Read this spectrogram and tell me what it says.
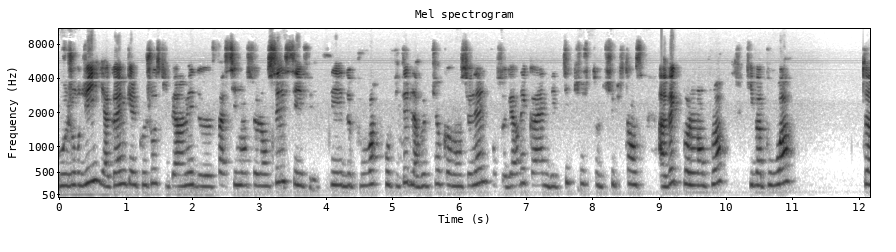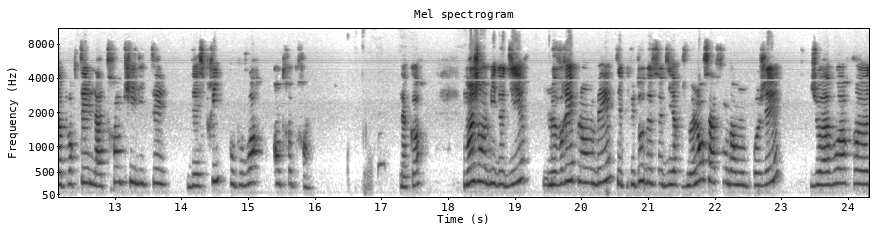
Aujourd'hui, il y a quand même quelque chose qui permet de facilement se lancer, c'est de pouvoir profiter de la rupture conventionnelle pour se garder quand même des petites substances avec Pôle emploi qui va pouvoir t'apporter la tranquillité d'esprit pour pouvoir entreprendre. D'accord? Moi, j'ai envie de dire, le vrai plan B, c'est plutôt de se dire, je me lance à fond dans mon projet, je vais avoir euh,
